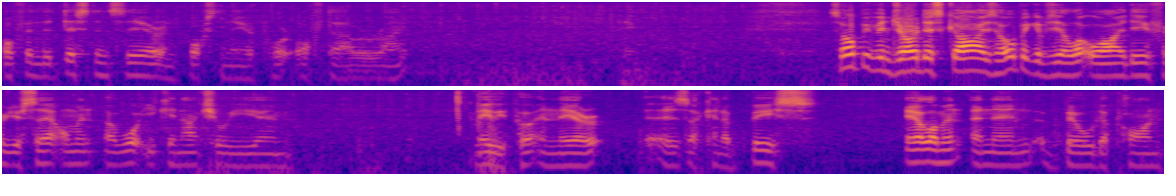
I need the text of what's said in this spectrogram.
off in the distance there and Boston Airport off to our right. So I hope you've enjoyed this guys, I hope it gives you a little idea for your settlement of what you can actually um, maybe put in there as a kind of base element and then build upon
